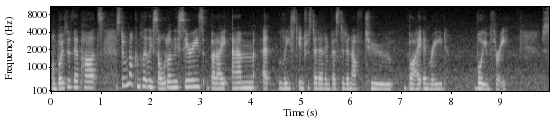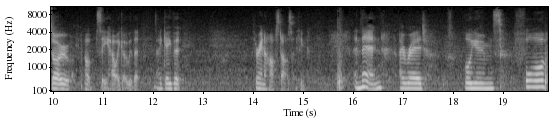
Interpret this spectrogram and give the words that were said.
on both of their parts. I'm still not completely sold on this series, but I am at least interested and invested enough to buy and read volume three. So I'll see how I go with it. I gave it three and a half stars, I think. And then I read volumes four,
